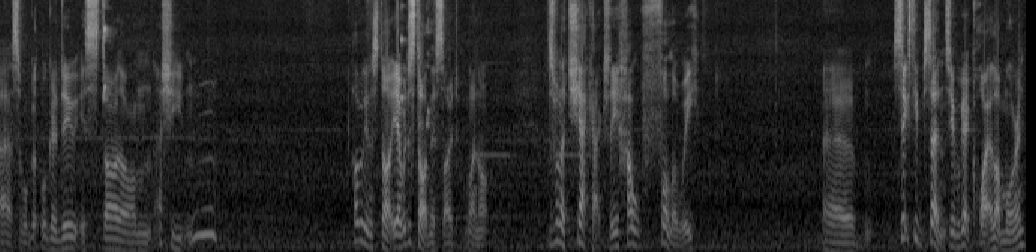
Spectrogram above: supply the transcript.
Uh, so what we're going to do is start on... Actually, mm, how are we going to start? Yeah, we'll just start on this side. Why not? Just want to check, actually, how full are we? Uh, 60%. See, we'll get quite a lot more in.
